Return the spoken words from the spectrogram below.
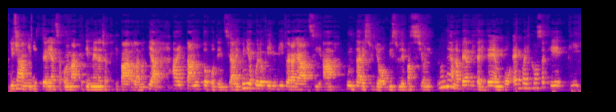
dieci esatto. anni di esperienza come marketing manager che ti parlano, ti ha, hai tanto potenziale. Quindi io quello che invito i ragazzi a puntare sugli hobby, sulle passioni, non è una perdita di tempo, è qualcosa che ti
